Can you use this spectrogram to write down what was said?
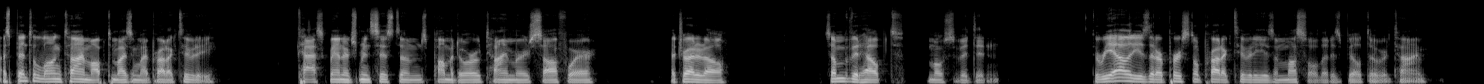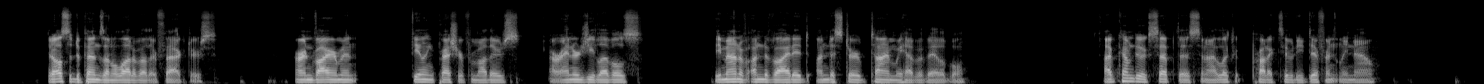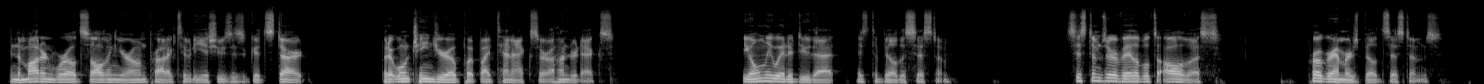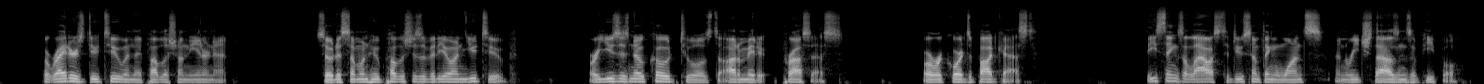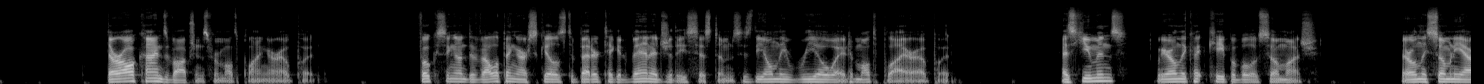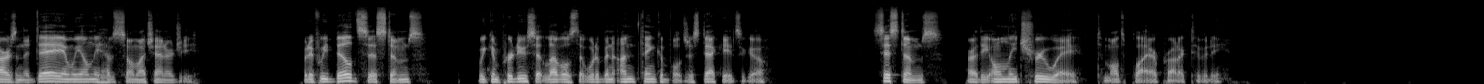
I spent a long time optimizing my productivity. Task management systems, Pomodoro timers, software. I tried it all. Some of it helped, most of it didn't. The reality is that our personal productivity is a muscle that is built over time. It also depends on a lot of other factors our environment, feeling pressure from others, our energy levels, the amount of undivided, undisturbed time we have available. I've come to accept this and I look at productivity differently now. In the modern world, solving your own productivity issues is a good start, but it won't change your output by 10x or 100x. The only way to do that is to build a system. Systems are available to all of us. Programmers build systems, but writers do too when they publish on the internet. So does someone who publishes a video on YouTube, or uses no code tools to automate a process, or records a podcast. These things allow us to do something once and reach thousands of people. There are all kinds of options for multiplying our output. Focusing on developing our skills to better take advantage of these systems is the only real way to multiply our output. As humans, we are only capable of so much. There are only so many hours in the day, and we only have so much energy. But if we build systems, we can produce at levels that would have been unthinkable just decades ago. Systems are the only true way to multiply our productivity.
